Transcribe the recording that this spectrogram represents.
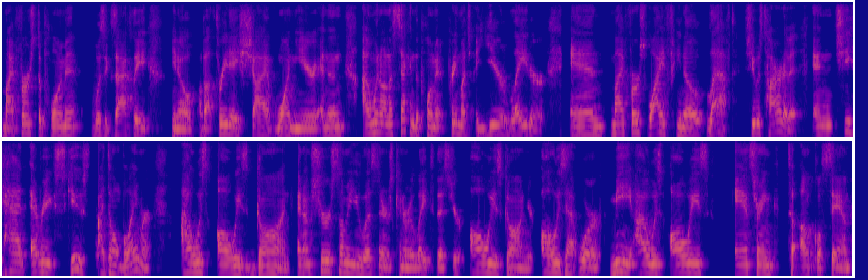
my first deployment was exactly, you know, about three days shy of one year. And then I went on a second deployment pretty much a year later. And my first wife, you know, left. She was tired of it and she had every excuse. I don't blame her. I was always gone. And I'm sure some of you listeners can relate to this. You're always gone. You're always at work. Me, I was always answering to Uncle Sam.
